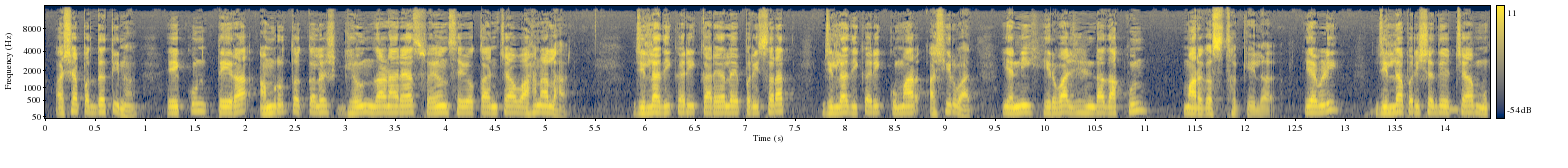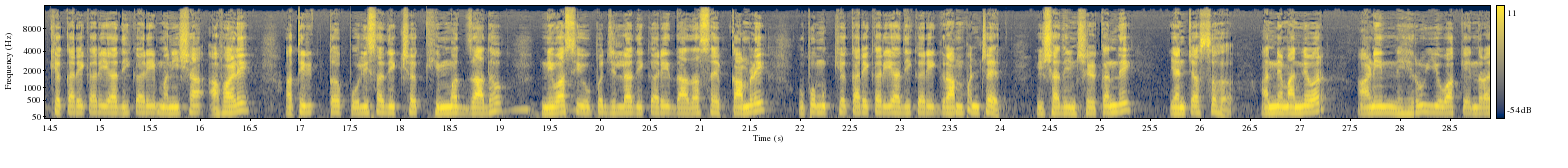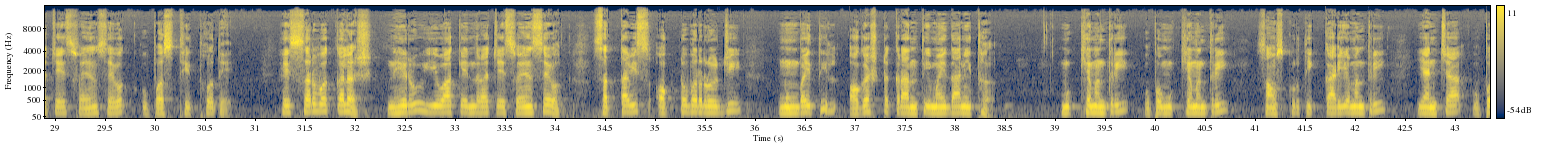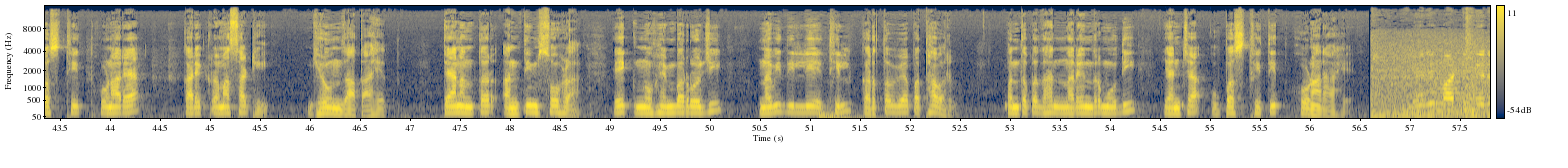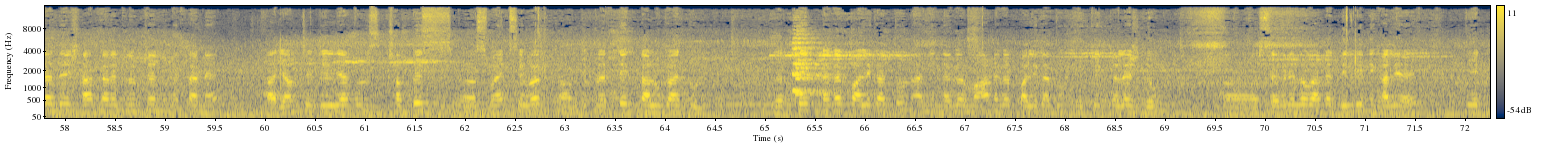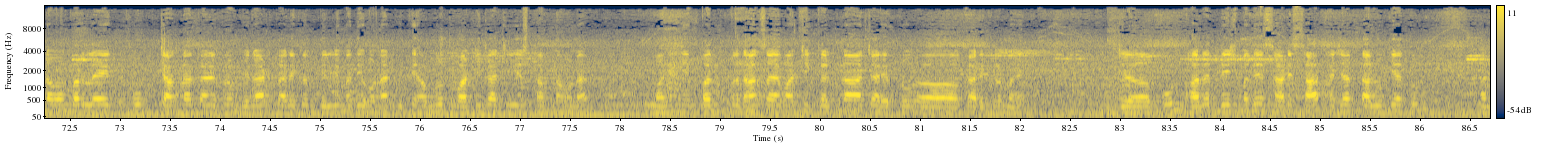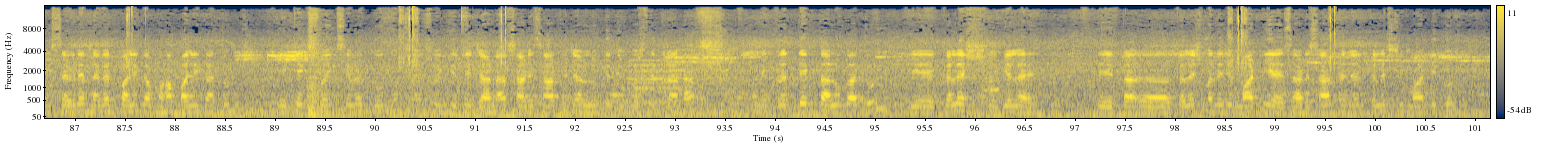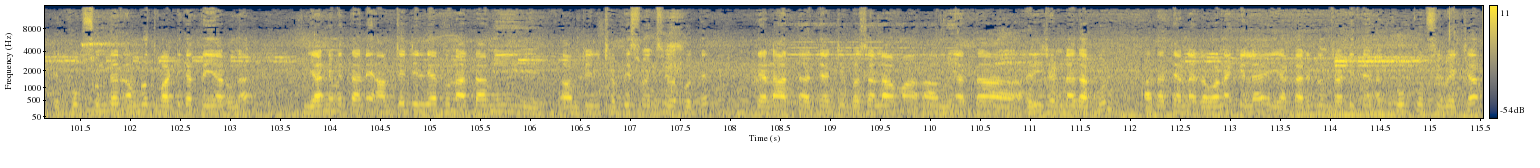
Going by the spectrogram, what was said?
अशा पद्धतीनं एकूण तेरा अमृत कलश घेऊन जाणाऱ्या स्वयंसेवकांच्या वाहनाला जिल्हाधिकारी कार्यालय परिसरात जिल्हाधिकारी कुमार आशीर्वाद यांनी हिरवा झेंडा दाखवून मार्गस्थ केलं. यावेळी जिल्हा परिषदेच्या मुख्य कार्यकारी अधिकारी मनीषा आव्हाळे अतिरिक्त पोलीस अधीक्षक हिम्मत जाधव निवासी उपजिल्हाधिकारी दादासाहेब कांबळे उपमुख्य कार्यकारी अधिकारी ग्रामपंचायत इशादीन शेळकंदे यांच्यासह अन्य मान्यवर आणि नेहरू युवा केंद्राचे स्वयंसेवक उपस्थित होते. हे सर्व कलश नेहरू युवा केंद्राचे स्वयंसेवक सत्तावीस ऑक्टोबर रोजी मुंबईतील ऑगस्ट क्रांती मैदान इथं. मुख्यमंत्री उपमुख्यमंत्री सांस्कृतिक कार्यमंत्री यांच्या उपस्थित होणाऱ्या कार्यक्रमासाठी घेऊन जात आहेत. त्यानंतर अंतिम सोहळा एक नोव्हेंबर रोजी नवी दिल्ली येथील कर्तव्यपथावर पंतप्रधान नरेंद्र मोदी यांच्या उपस्थितीत होणार आहे. मेरी माटी मेरा देश हा कार्यक्रमच्या निमित्ताने आज आमच्या जिल्ह्यातून छब्बीस स्वयंसेवक आमच्या प्रत्येक तालुक्यातून प्रत्येक नगरपालिकातून आणि नगर महानगरपालिकातून एक एक कलश घेऊन सगळे लोक आता दिल्ली निघाले आहेत. एक नोव्हेंबरला एक खूप चांगला कार्यक्रम विराट कार्यक्रम दिल्लीमध्ये होणार. तिथे अमृत वाटिकाची स्थापना होणार. माननीय पंतप्रधान साहेबांची कल्पनाचा हे प्रो कार्यक्रम आहे. ज पूर्ण भारत देशमध्ये साडेसात हजार तालुक्यातून आणि सगळे नगरपालिका महापालिकातून एक एक स्वयंसेवक दोन दोन स्वयंसेवक तिथे जाणार. साडेसात हजार लोक तिथे उपस्थित राहणार. आणि प्रत्येक तालुक्यातून जे कलश गेलं आहे ते ता कलशमध्ये जी माती आहे साडेसात हजार कलशची मातीतून ते खूप सुंदर अमृत वाटिका तयार होणार. या निमित्ताने आमच्या जिल्ह्यातून आता मी आमचे जे छब्बीस स्वयंसेवक होते त्यांना आता त्यांचे बसायला आम्ही आता हरी झेंडा दाखवून आता त्यांना रवाना केला आहे. या कार्यक्रमासाठी त्यांना खूप खूप शुभेच्छा.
